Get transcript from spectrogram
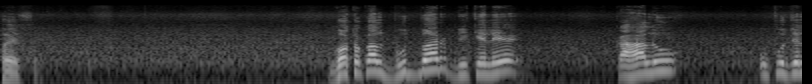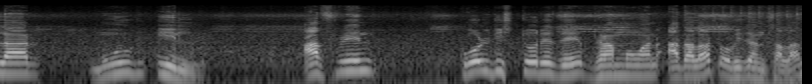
হয়েছে। গতকাল বুধবার বিকেলে কাহালু উপজেলার মুরইল আফরিন কোল্ড স্টোরেজে ভ্রাম্যমাণ আদালত অভিযান চালান।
